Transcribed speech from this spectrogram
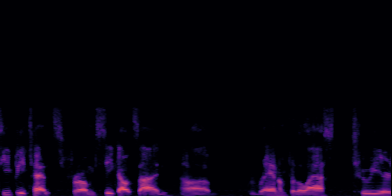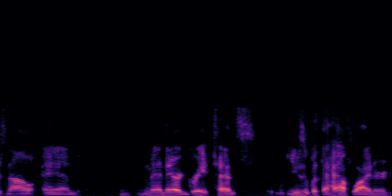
teepee tents from Seek Outside. Uh, ran them for the last two years now, and man, they are great tents. Use it with the half liner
